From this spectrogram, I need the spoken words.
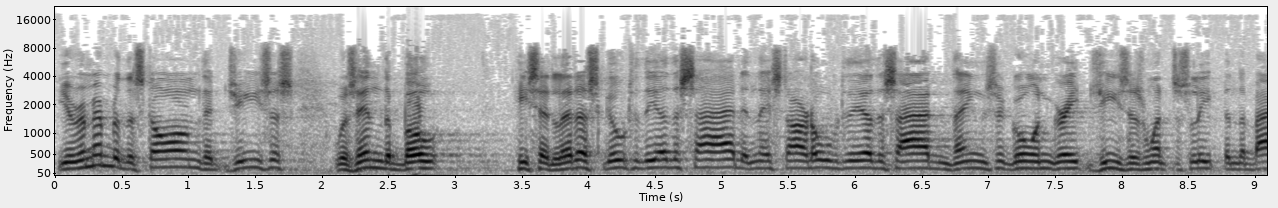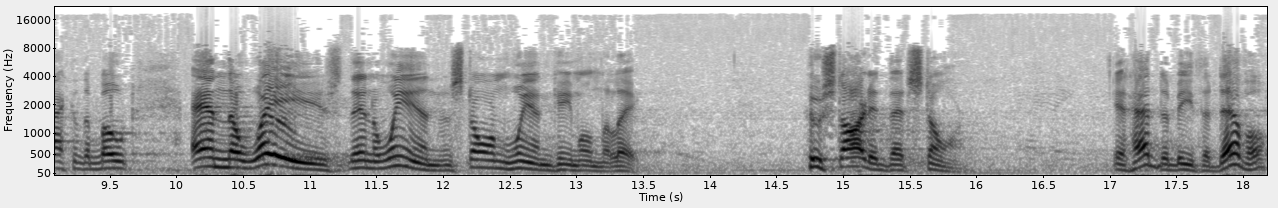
You remember the storm that Jesus was in the boat? He said, Let us go to the other side. And they start over to the other side, and things are going great. Jesus went to sleep in the back of the boat. And the waves, then the wind, the storm wind came on the lake. Who started that storm? It had to be the devil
